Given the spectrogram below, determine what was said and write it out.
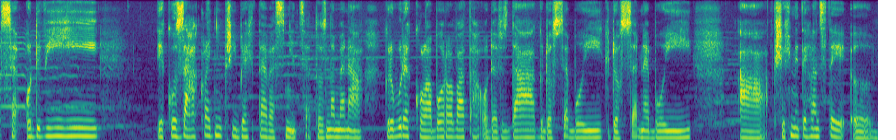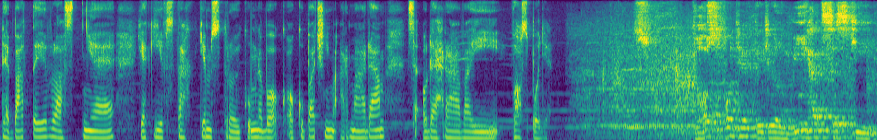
se odvíjí jako základní příběh té vesnice. To znamená, kdo bude kolaborovat a odevzdá, kdo se bojí, kdo se nebojí a všechny tyhle ty uh, debaty vlastně, jaký je vztah k těm strojkům nebo k okupačním armádám, se odehrávají v hospodě. V hospodě viděl míhat se stín.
